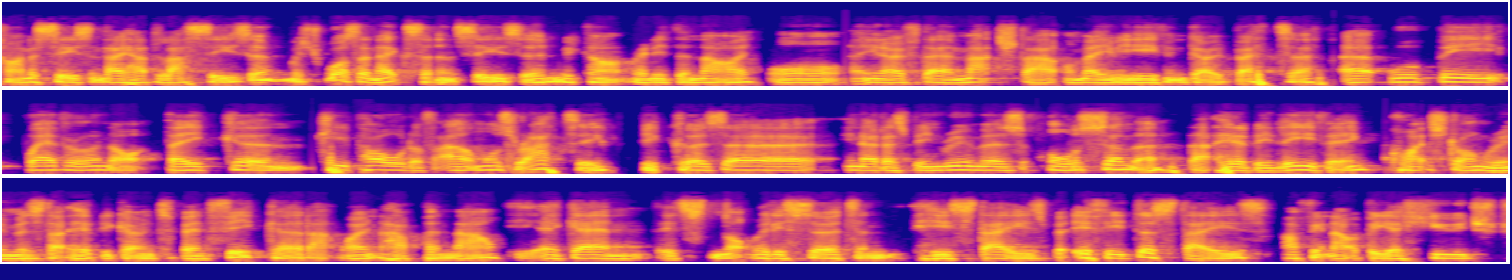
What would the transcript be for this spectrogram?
kind of season they had last season, which was an excellent season. We can't really deny. Or, you know, if they're matched out or maybe even go better, uh, will be whether or not they can keep hold of Al Musrati because, uh, you know, there's been rumours all summer that he'll be leaving, quite strong rumours that he'll be going to Benfica. That won't happen now. Again, it's not really certain he stays, but if he does stays, I think that would be a huge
